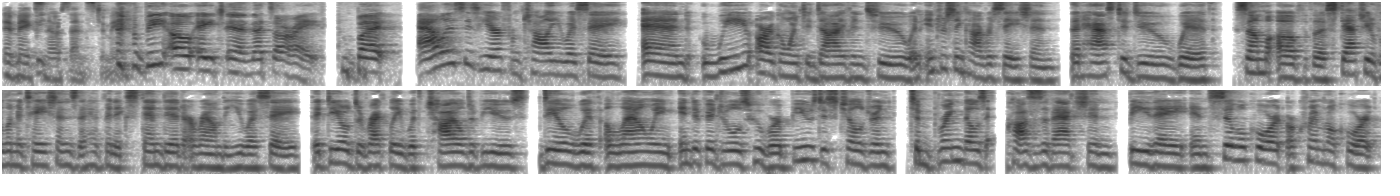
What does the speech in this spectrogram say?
it makes B- no sense to me. B O H N. That's all right. But Alice is here from Child USA, and we are going to dive into an interesting conversation that has to do with some of the statute of limitations that have been extended around the USA that deal directly with child abuse, deal with allowing individuals who were abused as children to bring those causes of action, be they in civil court or criminal court,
